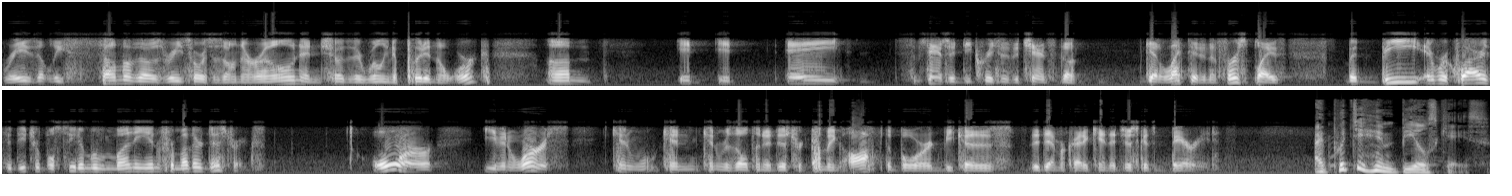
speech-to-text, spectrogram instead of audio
raise at least some of those resources on their own and show that they're willing to put in the work, um, it, it A, substantially decreases the chance they'll get elected in the first place, but B, it requires the DCCC to move money in from other districts. Or, even worse, can can can result in a district coming off the board because the Democratic candidate just gets buried. I put to him Beal's case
